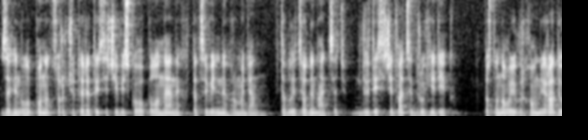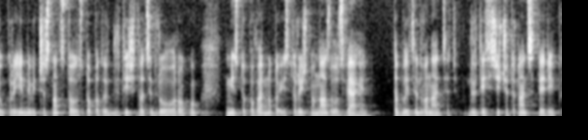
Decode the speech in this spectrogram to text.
Загинуло понад 44 тисячі військовополонених та цивільних громадян. Таблиця 11. 2022 рік. Постановою Верховної Ради України від 16 листопада 2022 року місто повернуто історичну назву Звягель. Таблиця 12. 2014 рік.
